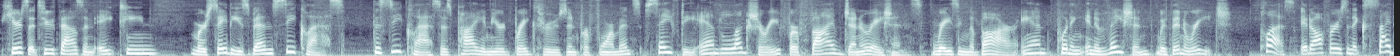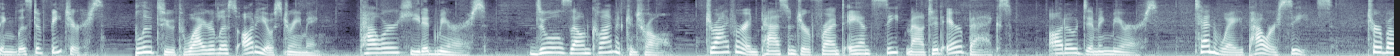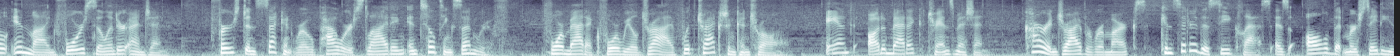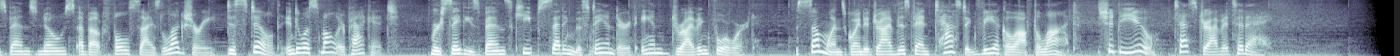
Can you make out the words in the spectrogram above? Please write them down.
Here's a 2018 Mercedes-Benz C-Class. The C-Class has pioneered breakthroughs in performance, safety, and luxury for five generations, raising the bar and putting innovation within reach. Plus, it offers an exciting list of features. Bluetooth wireless audio streaming, power heated mirrors, dual zone climate control, driver and passenger front and seat mounted airbags, auto dimming mirrors, 10 way power seats, turbo inline four cylinder engine, first and second row power sliding and tilting sunroof, 4MATIC four wheel drive with traction control, and automatic transmission. Car and Driver remarks Consider the C Class as all that Mercedes Benz knows about full size luxury distilled into a smaller package. Mercedes Benz keeps setting the standard and driving forward. Someone's going to drive this fantastic vehicle off the lot. Should be you. Test drive it today.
